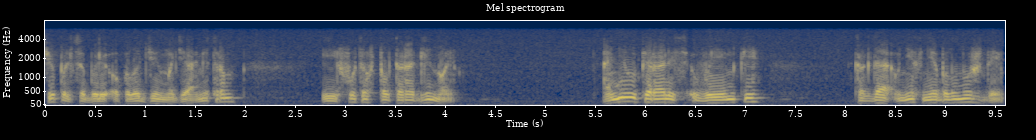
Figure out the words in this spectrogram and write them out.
Щупальца были около дюйма диаметром и футов полтора длиной. Они упирались в выемки, когда в них не было нужды.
